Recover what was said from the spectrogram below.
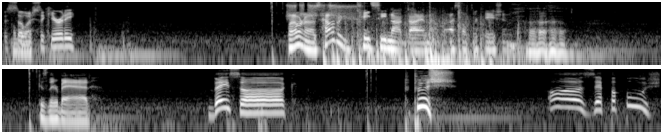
There's Oh, so boy. much security. What I don't know how did KC not die in that last altercation? Because they're bad. They suck. P push. Oh, the papouche.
